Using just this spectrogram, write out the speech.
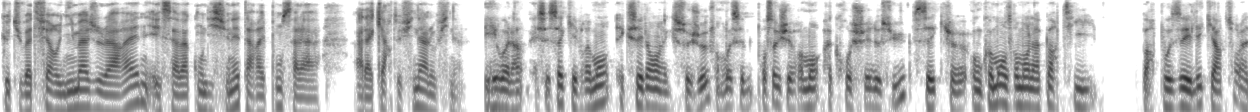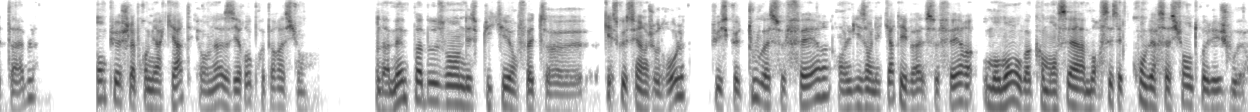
que tu vas te faire une image de la reine et ça va conditionner ta réponse à la, à la carte finale au final. Et voilà, et c'est ça qui est vraiment excellent avec ce jeu. Enfin, moi, c'est pour ça que j'ai vraiment accroché dessus. C'est qu'on commence vraiment la partie par poser les cartes sur la table. On pioche la première carte et on a zéro préparation. On n'a même pas besoin d'expliquer en fait euh, qu'est-ce que c'est un jeu de rôle, puisque tout va se faire en lisant les cartes et va se faire au moment où on va commencer à amorcer cette conversation entre les joueurs.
